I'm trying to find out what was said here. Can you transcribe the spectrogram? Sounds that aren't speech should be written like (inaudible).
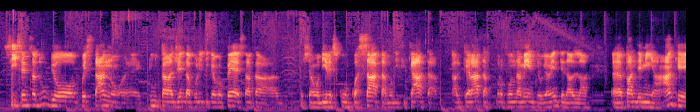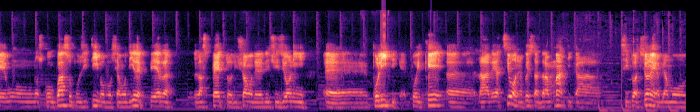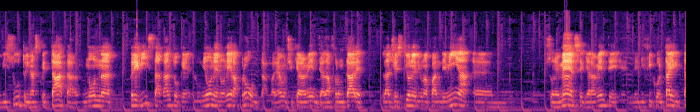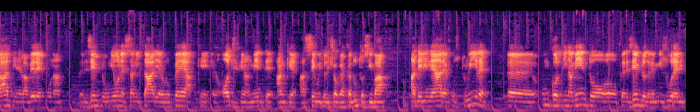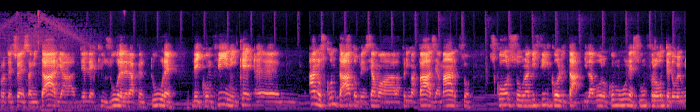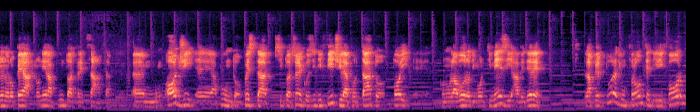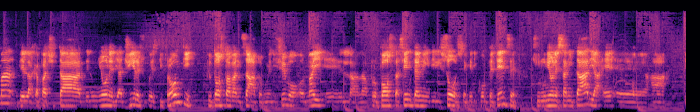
Sì, senza dubbio quest'anno eh, tutta l'agenda politica europea è stata, possiamo dire, sconquassata, modificata, alterata profondamente ovviamente dalla eh, pandemia. Anche uno sconquasso positivo, possiamo dire, per l'aspetto diciamo, delle decisioni eh, politiche, poiché eh, la reazione a questa drammatica situazione che abbiamo vissuto, inaspettata, non prevista, tanto che l'Unione non era pronta, parliamoci chiaramente, ad affrontare la gestione di una pandemia, ehm, sono emerse chiaramente le difficoltà i ritardi nell'avere una, per esempio, Unione Sanitaria Europea che eh, oggi finalmente, anche a seguito di ciò che è accaduto, si va a delineare, a costruire eh, un coordinamento per esempio delle misure di protezione sanitaria, delle chiusure, delle aperture, dei confini che eh, hanno scontato, pensiamo alla prima fase, a marzo scorso, una difficoltà di lavoro comune su un fronte dove l'Unione Europea non era appunto attrezzata. Oggi eh, appunto questa situazione così difficile ha portato poi con un lavoro di molti mesi a vedere l'apertura di un fronte di riforma della capacità dell'Unione di agire su questi fronti piuttosto avanzato. Come dicevo, ormai eh, la, la, proposta sia in termini di risorse che di competenze sull'Unione sanitaria è eh, a,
